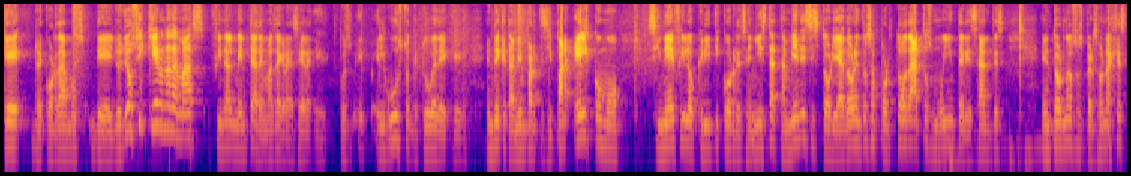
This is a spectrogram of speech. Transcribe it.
que recordamos de ellos. Yo sí quiero nada más, finalmente, además de agradecer eh, pues, eh, el gusto que tuve de que Enrique también participara. Él como cinéfilo, crítico, reseñista, también es historiador, entonces aportó datos muy interesantes en torno a sus personajes.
